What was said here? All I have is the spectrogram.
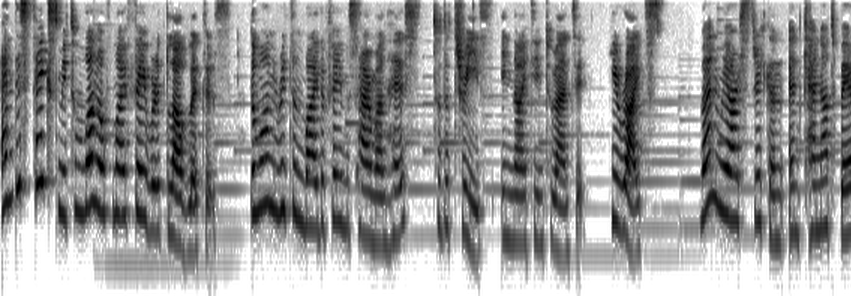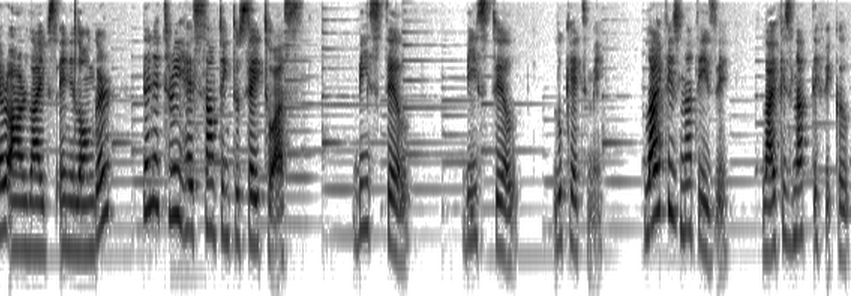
And this takes me to one of my favorite love letters the one written by the famous Hermann Hesse to the trees in 1920. He writes, When we are stricken and cannot bear our lives any longer, then a tree has something to say to us. Be still, be still, look at me. Life is not easy, life is not difficult.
